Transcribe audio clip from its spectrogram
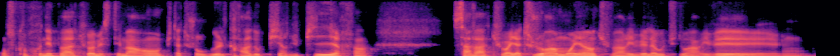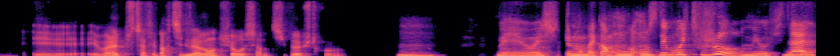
on ne se comprenait pas, tu vois, mais c'était marrant. Puis tu as toujours Google Trad au pire du pire. Enfin, ça va, tu vois, il y a toujours un moyen, tu vas arriver là où tu dois arriver. Et, et, voilà, puis ça fait partie de l'aventure aussi un petit peu, je trouve. Hmm. Mais ouais, je suis tellement d'accord. On, se débrouille toujours, mais au final,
